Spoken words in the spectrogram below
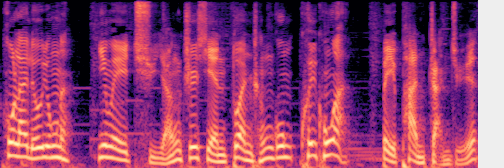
后来刘墉呢，因为曲阳知县段成功亏空案被判斩决，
